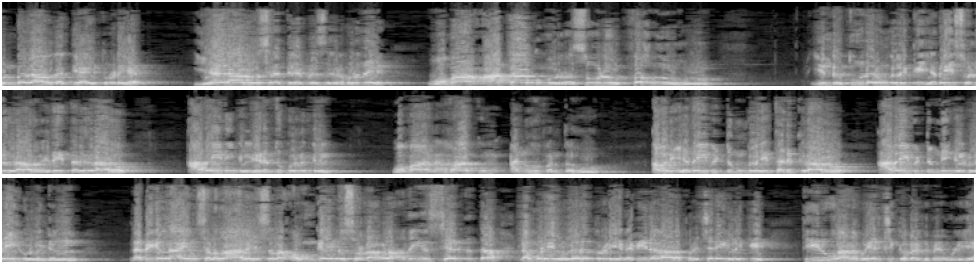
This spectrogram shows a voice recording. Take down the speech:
ஒன்பதாவது அத்தியாயத்தினுடைய ஏழாவது வசனத்திலே பேசுகிற பொழுது ஒமா ஆத்தா குமுர் ரசூலு இந்த தூதர் உங்களுக்கு எதை சொல்லுகிறாரோ எதை தருகிறாரோ அதை நீங்கள் எடுத்துக்கொள்ளுங்கள் ஒமா நகாக்கும் அனுகு பந்தகு அவர் எதை விட்டும் உங்களை தடுக்கிறாரோ அதை விட்டும் நீங்கள் விலகி கொள்ளுங்கள். நபிகள் நாயகம் ஸல்லல்லாஹு அலேசலாம் அவங்க என்ன சொல்றாங்களோ அதையும் சேர்த்து தான் நம்முடைய உலகத்தினுடைய நவீன கால பிரச்சனைகளுக்கு தீர்வு காண முயற்சிக்க வேண்டுமே ஒழிய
